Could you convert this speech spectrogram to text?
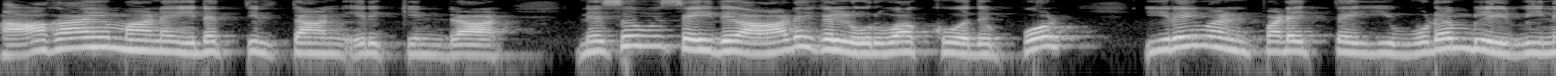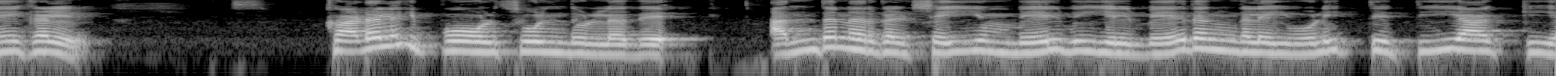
ஆகாயமான இடத்தில் தான் இருக்கின்றான். நெசவு செய்து ஆடைகள் உருவாக்குவது போல் இறைவன் படைத்த இவ்வுடம்பில் வினைகள் கடலை போல் சூழ்ந்துள்ளது. அந்தணர்கள் செய்யும் வேள்வியில் வேதங்களை ஒழித்து தீயாக்கிய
